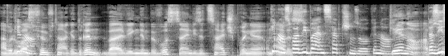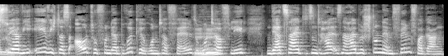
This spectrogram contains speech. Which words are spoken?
Aber du genau. warst fünf Tage drin, weil wegen dem Bewusstsein diese Zeitsprünge und genau, alles. Genau, es war wie bei Inception so, genau. Genau, absolut. Da siehst du ja, wie ewig das Auto von der Brücke runterfällt, mhm. runterfliegt. In der Zeit sind, ist eine halbe Stunde im Film vergangen,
